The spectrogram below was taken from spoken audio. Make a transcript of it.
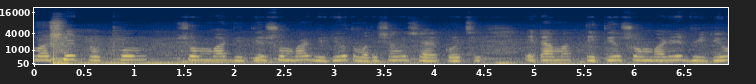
মাসের প্রথম সোমবার, দ্বিতীয় সোমবার ভিডিও তোমাদের সঙ্গে শেয়ার করেছি। এটা আমার তৃতীয় সোমবারের ভিডিও।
